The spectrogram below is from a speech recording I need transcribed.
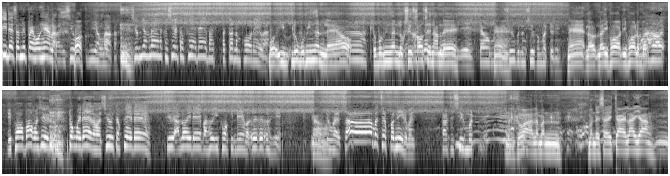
ยได้สำนี้ไปห้องแห้งละไปชื่อบ่ที่นี่ยังมากอะชื่อยังแรกแล้วก็ชื่อตาเฟ่ได้บัดปัตต้นน้ำพ่อได้ว่ะบ่อีลูกบ่มีเงินแล้วเออลูกบ่มีเงินลูกซื้อข้าวซื้อน้ำเลยเจ้าเออชื่อบ่ต้องชื่อก็หมดเลยแน่แล้วแล้วอีพ่ออีพ่อเพระราะบบว่าเฮาอีพ่อบอกว่าชื่อจงไว้ได้แล้วว่าชื่อตาเฟ่ได้ชื่ออร่อยได้บ่าเฮ้ยอีพ่อกินได้ว่าเออเออเออเฮ้ยอ้าวจงไว้ซะบ่เจ็บปานนี้ล่ะว่าตั้งแต่ชื่อหมดอืมคือว่าแล้วมันมันได้ใส่ใจายหลายอย่างอืม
